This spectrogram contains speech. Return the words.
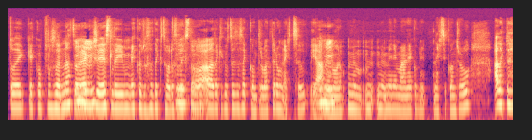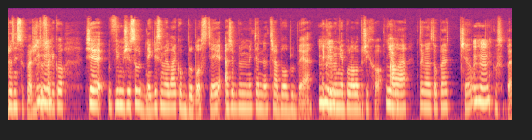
tolik jako pozor na to, Mhm. mm-hmm. jakože jestli jim jako dostatek toho, dostatek Jasně. toho, ale tak jako to je zase kontrola, kterou nechci, já Mhm. mm-hmm. mimo, mim, mi- minimálně jako nechci kontrolu. A tak to je hrozně super, že to Mhm. fakt jako, že vím, že jsou dny, kdy jsem jedla jako blbosti a že by mi ten den třeba bylo blbě. Mm-hmm. Jako, že Mhm. by mě bolelo břicho. Jo. Ale takhle je to úplně chill. Mhm. Jako super.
